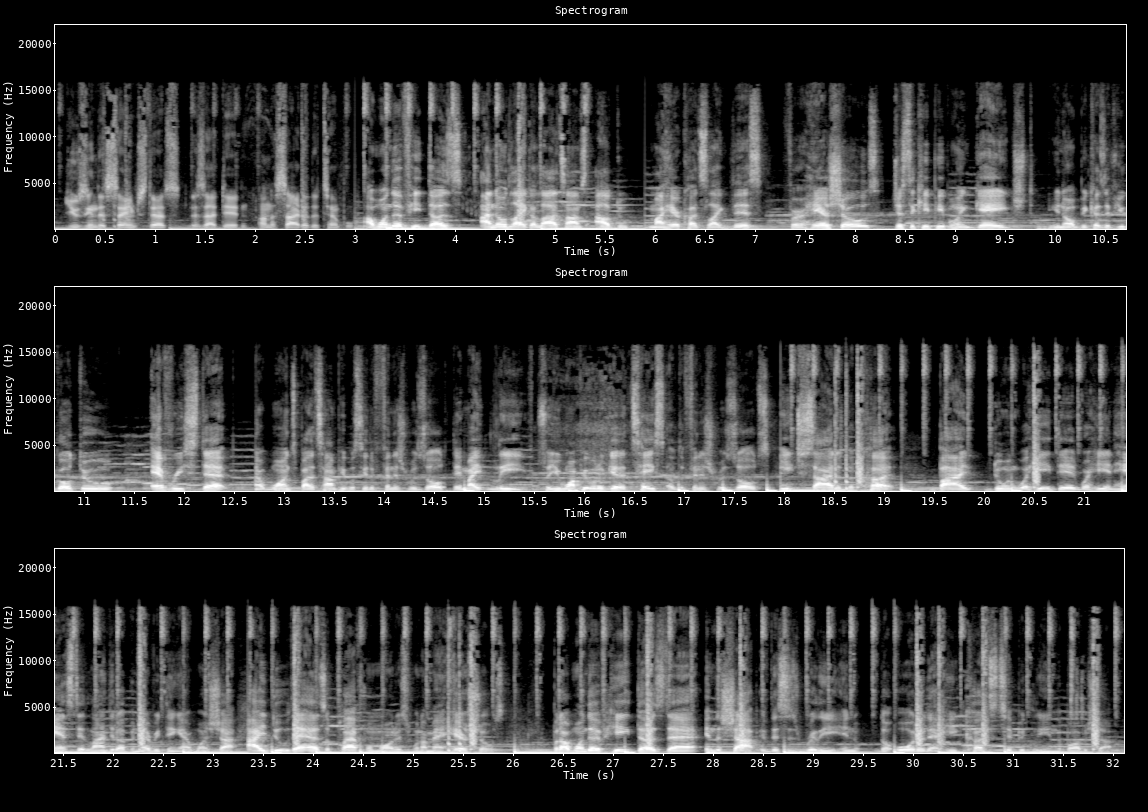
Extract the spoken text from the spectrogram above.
using the same steps as I did on the side of the temple. I wonder if he does. I know, like, a lot of times I'll do my haircuts like this for hair shows just to keep people engaged, you know, because if you go through every step at once, by the time people see the finished result, they might leave. So you want people to get a taste of the finished results each side of the cut by doing what he did, where he enhanced it, lined it up, and everything at one shot. I do that as a platform artist when I'm at hair shows. But I wonder if he does that in the shop, if this is really in the order that he cuts typically in the barbershop.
